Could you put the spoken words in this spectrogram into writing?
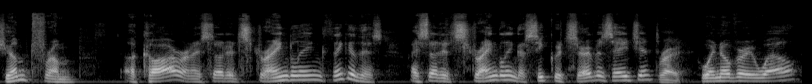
jumped from a car and I started strangling. Think of this. I started strangling a Secret Service agent Right. who I know very well.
